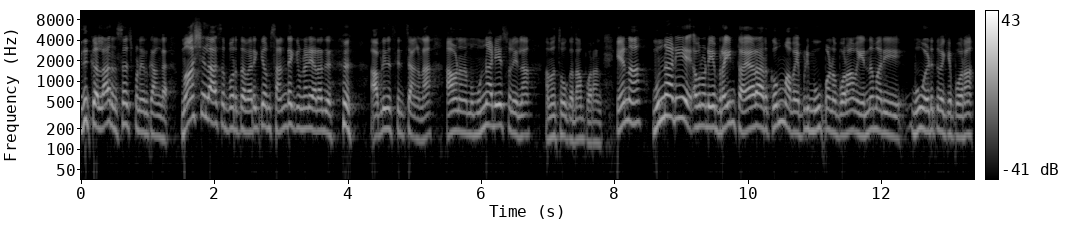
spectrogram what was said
இதுக்கெல்லாம் ரிசர்ச் பண்ணியிருக்காங்க மார்ஷல் ஆர்ட்ஸை பொறுத்த வரைக்கும் சண்டைக்கு முன்னாடி யாராவது அப்படின்னு சிரிச்சாங்கன்னா அவனை நம்ம முன்னாடியே சொல்லிடலாம் அவன் தோக்க தான் போகிறான் ஏன்னா முன்னாடியே அவனுடைய பிரெயின் தயாராக இருக்கும். அவன் எப்படி மூவ் பண்ண போகிறான் அவன் என்ன மாதிரி மூவ் எடுத்து வைக்க போகிறான்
